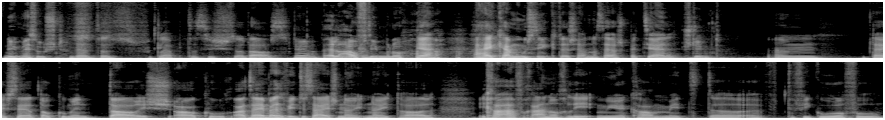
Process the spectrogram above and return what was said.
Nicht mehr sonst. das, das, ich glaube, das ist so das. Ja, er läuft immer noch. Ja, er hat keine Musik, das ist auch noch sehr speziell. Stimmt. Ähm, der ist sehr dokumentarisch angehaucht. Also Mhm. eben, wie du sagst, neu, neutral. Ich habe einfach auch noch ein bisschen Mühe gehabt mit der, äh, der Figur von,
